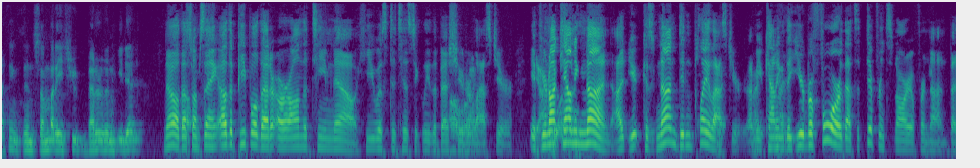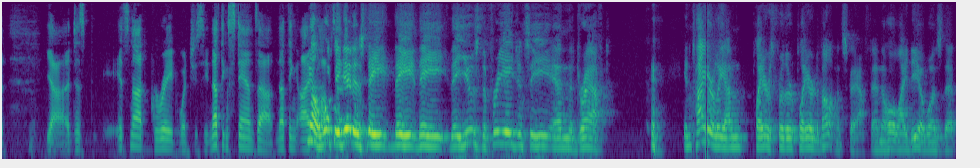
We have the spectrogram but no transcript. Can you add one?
I think then somebody shoot better than he did. No, that's what I'm saying. Other people that are on the team now, he was statistically the best Oh, shooter right. last year. If Yeah, you're not counting Nunn, because Nunn didn't play last year. I mean, counting right. the year before, that's a different scenario for Nunn. But yeah, it just it's not great what you see. Nothing stands out. Nothing. eye No, what they out. did is they they they they used the free agency and the draft entirely on players for their player development staff, and the whole idea was that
